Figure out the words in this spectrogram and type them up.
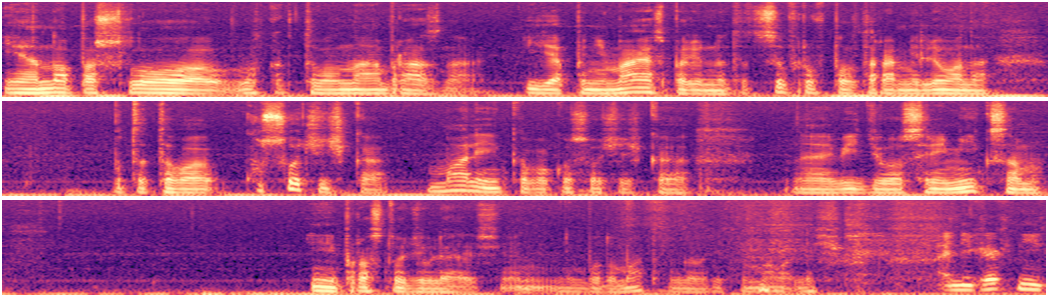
И оно пошло вот как-то волнообразно. И я понимаю, смотрю на эту цифру в полтора миллиона вот этого кусочечка, маленького кусочечка э, видео с ремиксом. И просто удивляюсь. Я не буду матом говорить, но мало ли еще. А никак не,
